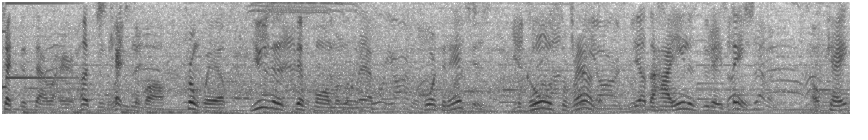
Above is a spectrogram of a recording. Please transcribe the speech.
Check this out right here. Hudson catching the ball from Webb, using a stiff arm on the left. Fourth and inches. The goons surround him. Yeah, the hyenas do their thing. Okay,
